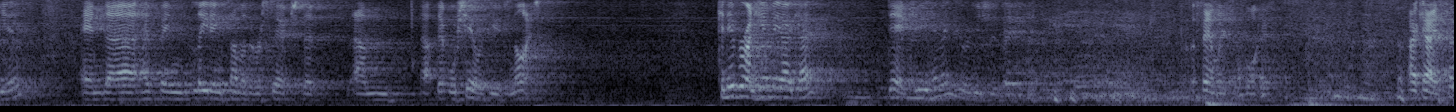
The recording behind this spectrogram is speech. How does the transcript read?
years and uh, have been leading some of the research that's, um, uh, that we'll share with you tonight. Can everyone hear me okay? Dad, can you hear me? You're usually the family support here. Okay, so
